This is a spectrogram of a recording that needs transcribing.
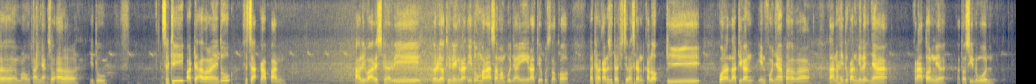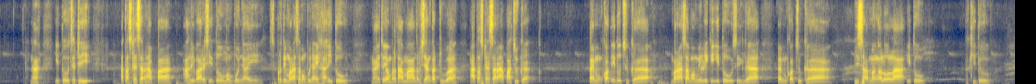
uh, mau tanya soal itu. Jadi pada awalnya itu sejak kapan ahli waris dari Wiryo Diningrat itu merasa mempunyai radio pustaka? Padahal kan sudah dijelaskan kalau di koran tadi kan infonya bahwa tanah itu kan miliknya keraton ya atau sinuwun. Nah, itu jadi atas dasar apa ahli waris itu mempunyai seperti merasa mempunyai hak itu Nah, itu yang pertama. Terus yang kedua, atas dasar apa juga Pemkot itu juga merasa memiliki itu sehingga Pemkot juga bisa mengelola itu begitu.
